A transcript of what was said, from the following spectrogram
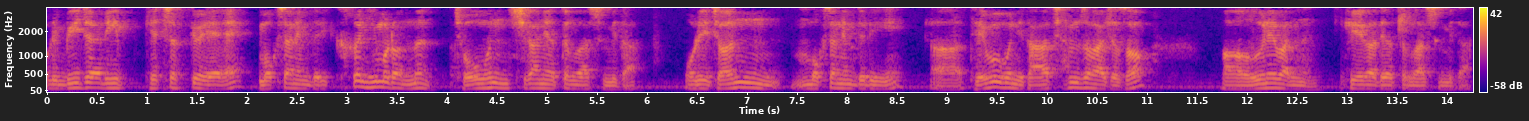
우리 미자립 개척교회 목사님들이 큰 힘을 얻는 좋은 시간이었던 것 같습니다. 우리 전 목사님들이 어, 대부분이 다 참석하셔서 어, 은혜 받는 기회가 되었던 것 같습니다.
